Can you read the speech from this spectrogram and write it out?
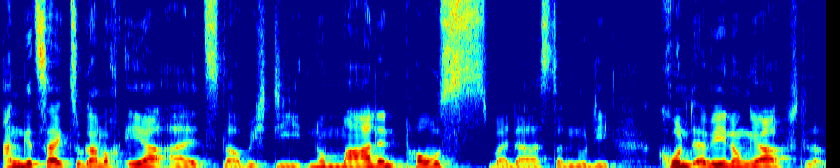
angezeigt, sogar noch eher als, glaube ich, die normalen Posts, weil da ist dann nur die Grunderwähnung, ja, ich glaub,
